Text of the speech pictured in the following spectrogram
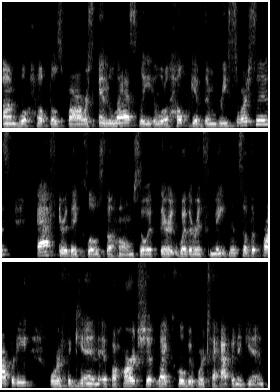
um, will help those borrowers. And lastly, it will help give them resources after they close the home. So if they're whether it's maintenance of the property or if again if a hardship like COVID were to happen again,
